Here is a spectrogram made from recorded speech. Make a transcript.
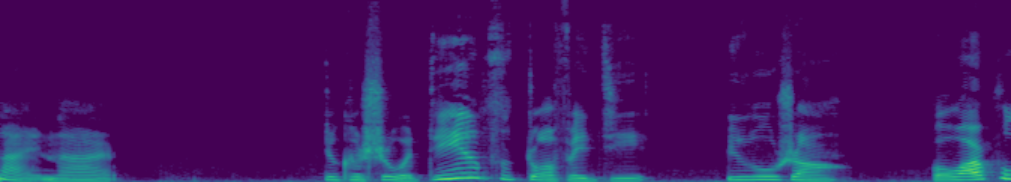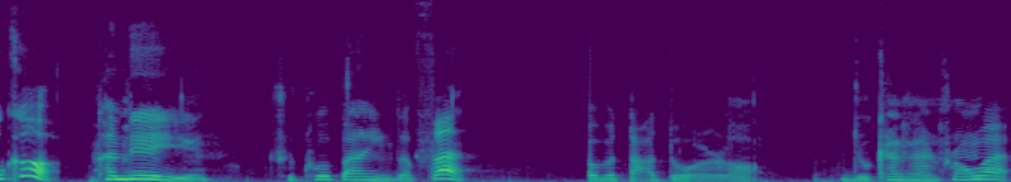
奶奶。这可是我第一次坐飞机，一路上我玩扑克、看电影、吃托班里的饭。爸爸打盹了，我就看看窗外。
